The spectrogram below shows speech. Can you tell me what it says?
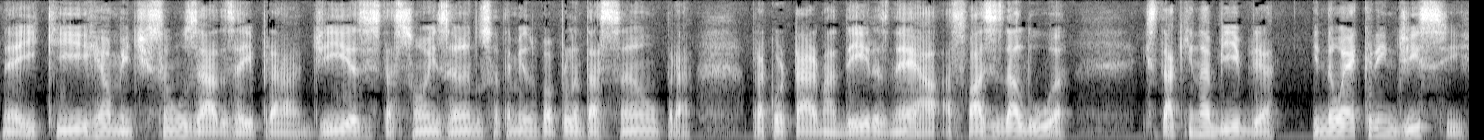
né, e que realmente são usadas aí para dias, estações, anos, até mesmo para plantação, para cortar madeiras, né, as fases da lua. Está aqui na Bíblia e não é crendice,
